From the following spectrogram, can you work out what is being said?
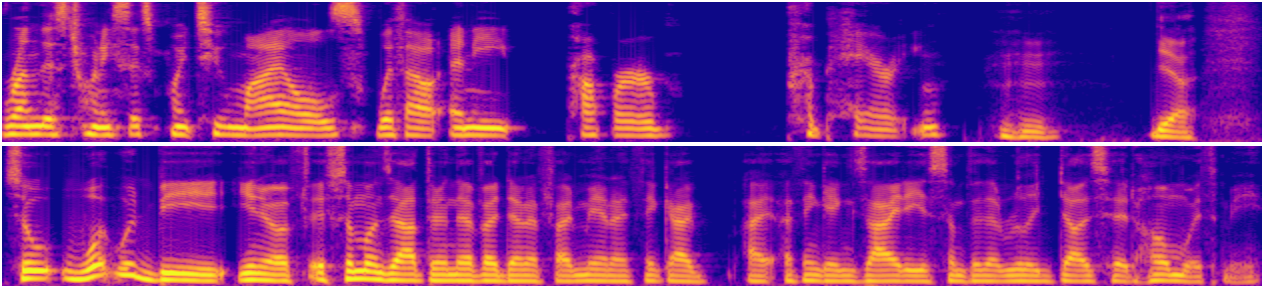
run this 26.2 miles without any proper preparing. Mm-hmm. Yeah. So what would be, you know, if, if someone's out there and they've identified, man, I think I, I, I think anxiety is something that really does hit home with me.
